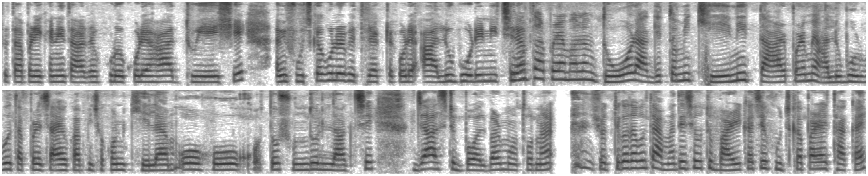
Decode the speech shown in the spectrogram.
তো তারপরে এখানে তাড়াহুড়ো করে হাত ধুয়ে এসে আমি ফুচকাগুলোর ভেতরে একটা করে আলু ভরে নিচ্ছিলাম। তারপরে আমি ভাবলাম দৌড় আগে তো আমি খেয়ে নিই তারপরে আমি আলু ভরবো। তারপরে যাই হোক, আমি যখন খেলাম ও হো কত সুন্দর লাগছে। জাস্ট বলবার মতো না। সত্যি কথা বলতে আমাদের যেহেতু বাড়ির কাছে ফুচকা পাড়ায় থাকায়,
